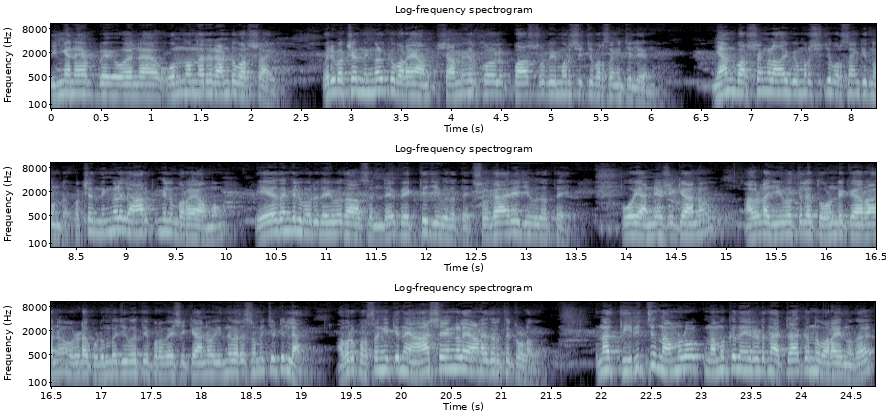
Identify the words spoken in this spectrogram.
ഇങ്ങനെ പിന്നെ ഒന്നൊന്നര രണ്ട് വർഷമായി. ഒരുപക്ഷെ നിങ്ങൾക്ക് പറയാം ഷമീർ കോൾ പാസ്റ്റർ വിമർശിച്ച് പ്രസംഗിച്ചില്ലേ എന്ന്. ഞാൻ വർഷങ്ങളായി വിമർശിച്ച് പ്രസംഗിക്കുന്നുണ്ട്. പക്ഷെ നിങ്ങളിൽ ആർക്കെങ്കിലും പറയാമോ ഏതെങ്കിലും ഒരു ദൈവദാസന്റെ വ്യക്തി ജീവിതത്തെ സ്വകാര്യ ജീവിതത്തെ പോയി അന്വേഷിക്കാനോ അവരുടെ ജീവിതത്തിൽ തോണ്ടിക്കയറാനോ അവരുടെ കുടുംബജീവിതത്തിൽ പ്രവേശിക്കാനോ ഇന്ന് വരെ ശ്രമിച്ചിട്ടില്ല. അവർ പ്രസംഗിക്കുന്ന ആശയങ്ങളെയാണ് എതിർത്തിട്ടുള്ളത്. എന്നാൽ തിരിച്ച് നമ്മൾ നമുക്ക് നേരിടുന്ന അറ്റാക്ക് എന്ന് പറയുന്നത്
